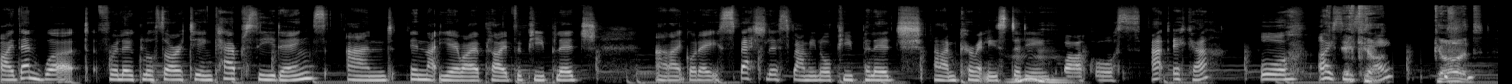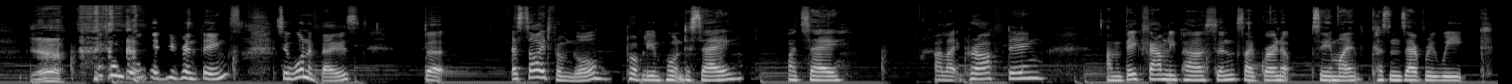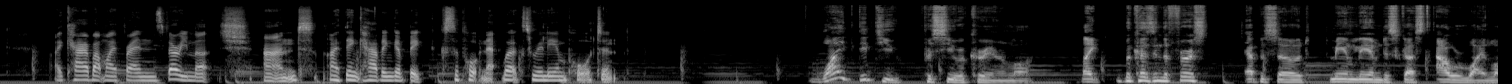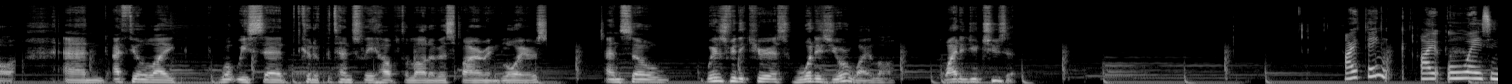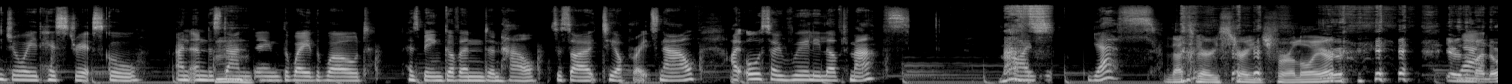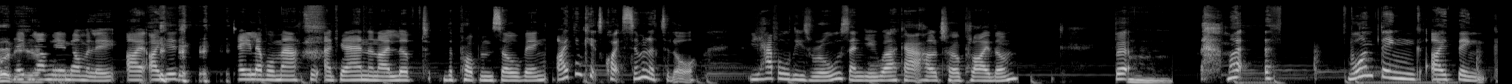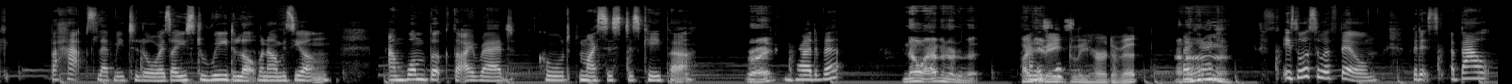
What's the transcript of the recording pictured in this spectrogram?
I then worked for a local authority in care proceedings, and in that year, I applied for pupillage and I got a specialist family law pupillage, and I'm currently studying mm. the bar course at ICA or ICCA. ICA. God, yeah. different things. So, one of those. But aside from law, probably important to say, I'd say I like crafting. I'm a big family person because I've grown up seeing my cousins every week. I care about my friends very much, and I think having a big support network is really important. Why did you pursue a career in law? Like, because in the first episode, me and Liam discussed our why law, and I feel like what we said could have potentially helped a lot of aspiring lawyers. And so we're just really curious what is your why law? Why did you choose it? I think I always enjoyed history at school and understanding mm. the way the world has been governed and how society operates now. I also really loved maths. Maths? I, yes. That's very strange for a lawyer. you're, you're yeah, the minority maybe here. I'm the anomaly. I, I did A level maths again and I loved the problem solving. I think it's quite similar to law you have all these rules and you work out how to apply them. But mm. my uh, one thing I think perhaps led me to law is I used to read a lot when I was young, and one book that I read called My Sister's Keeper. Right. You heard of it? No, I haven't heard of it. I vaguely heard of it. Okay. Ah. It's also a film, but it's about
